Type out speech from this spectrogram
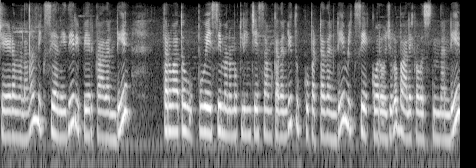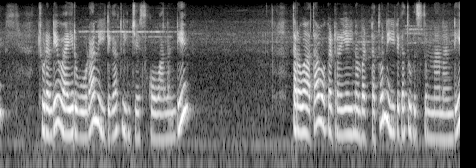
చేయడం వలన మిక్సీ అనేది రిపేర్ కాదండి. తర్వాత ఉప్పు వేసి మనము క్లీన్ చేసాం కదండి తుక్కు పట్టదండి. మిక్సీ ఎక్కువ రోజులు బాలిక వస్తుందండి. చూడండి వైర్ కూడా నీట్గా క్లీన్ చేసుకోవాలండి. తర్వాత ఒక డ్రై అయిన బట్టతో నీట్గా తుడుస్తున్నానండి.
